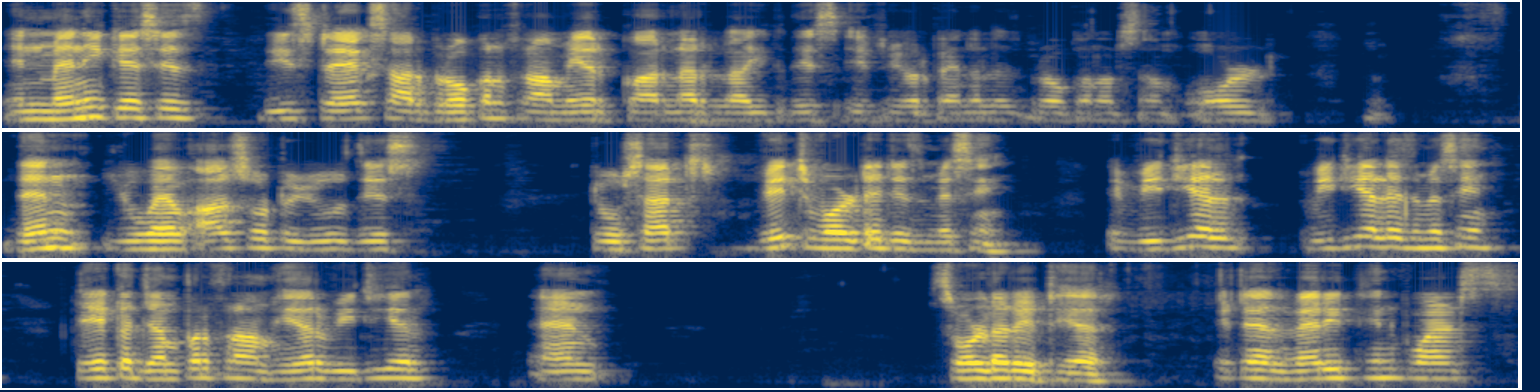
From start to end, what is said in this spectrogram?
In many cases these tracks are broken from air corner like this if your panel is broken or some old. Then you have also to use this to search which voltage is missing. If VGL VGL is missing. Take a jumper from here VGL and solder it here. It has very thin points.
